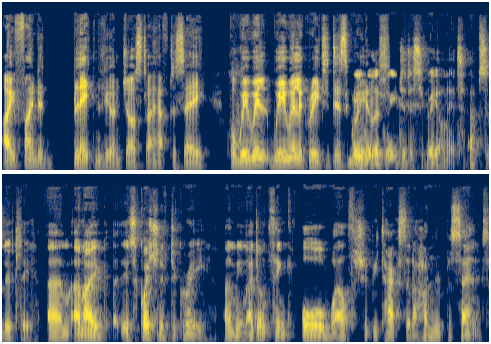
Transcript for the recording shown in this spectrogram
I find it blatantly unjust, I have to say. But we will we will agree to disagree. We will agree to disagree on it, absolutely. Um, and I, it's a question of degree. I mean, I don't think all wealth should be taxed at hundred percent.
